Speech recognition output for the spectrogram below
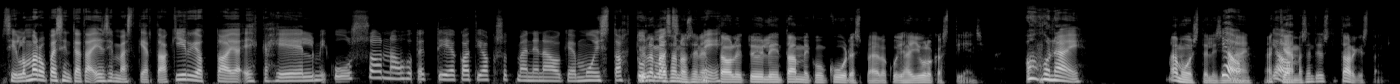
silloin mä rupesin tätä ensimmäistä kertaa kirjoittaa ja ehkä helmikuussa nauhoitettiin ekat jaksot, mä en enää oikein muista. Kyllä Tuntuu, mä sanoisin, niin. että oli tyyliin tammikuun kuudes päivä, kun ihan julkaistiin ensimmäinen. Onko näin? Mä muistelisin Joo, näin. joo. Äkkiä mä sen tietysti tarkistankin.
